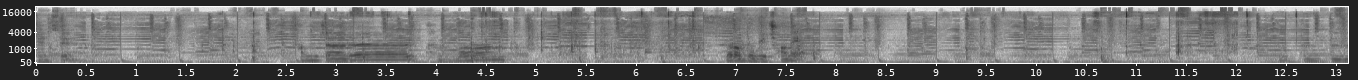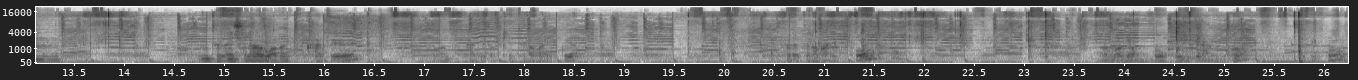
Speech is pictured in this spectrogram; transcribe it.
벤슬 상자를 한번 열어보기 전에 인터내셔널 워런티 카드. 워런티 카드 이렇게 들어가 있고요. 카드 들어가 있고. 이건 뭐 명보 구입이라는 거 그리고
